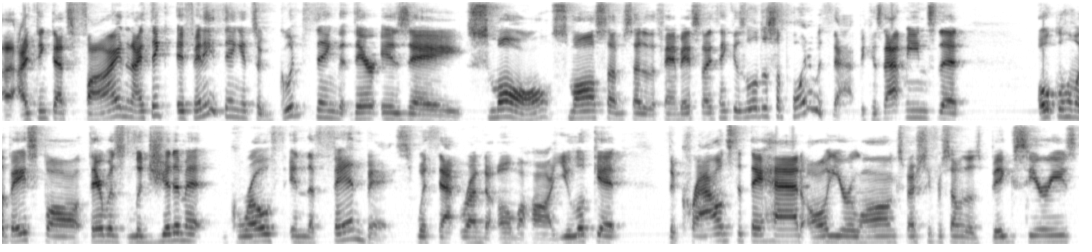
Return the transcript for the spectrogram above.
I think that's fine. And I think, if anything, it's a good thing that there is a small, small subset of the fan base that I think is a little disappointed with that because that means that Oklahoma baseball, there was legitimate growth in the fan base with that run to Omaha. You look at the crowds that they had all year long, especially for some of those big series.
